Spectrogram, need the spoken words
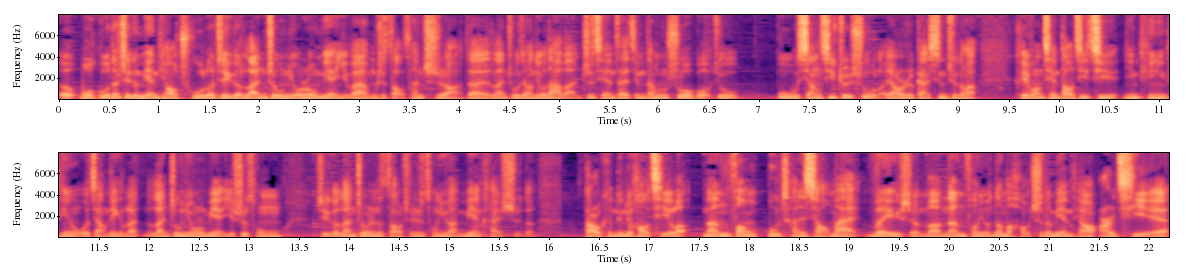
呃，我国的这个面条，除了这个兰州牛肉面以外，我们是早餐吃啊，在兰州叫牛大碗，之前在节目当中说过，就不详细赘述了。要是感兴趣的话，可以往前倒几期，您听一听我讲那个兰兰州牛肉面，也是从。这个兰州人的早晨是从一碗面开始的，大伙肯定就好奇了：南方不产小麦，为什么南方有那么好吃的面条，而且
